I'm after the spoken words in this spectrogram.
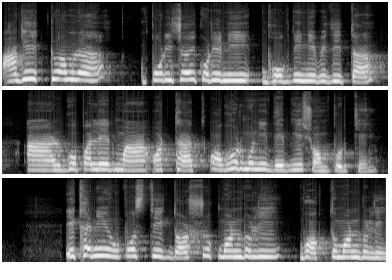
আগে একটু আমরা পরিচয় করে নিই ভগ্নী নিবেদিতা আর গোপালের মা অর্থাৎ অঘরমণি দেবী সম্পর্কে। এখানে উপস্থিত দর্শক মণ্ডলী ভক্তমণ্ডলী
